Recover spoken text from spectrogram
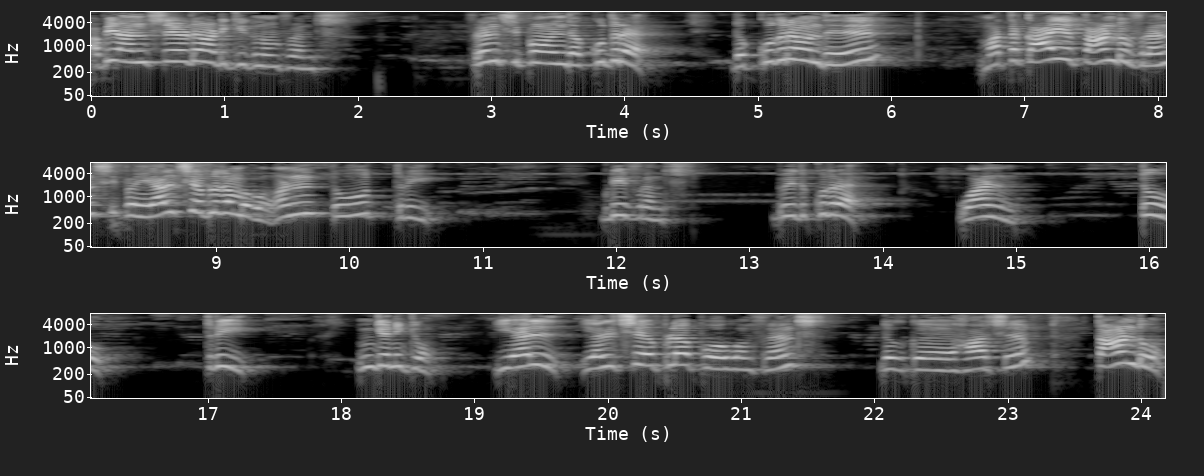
அப்படியே அந்த சைடும் அடுக்கிக்கணும் ஃப்ரெண்ட்ஸ் ஃப்ரெண்ட்ஸ் இப்போ இந்த குதிரை இந்த குதிரை வந்து மற்ற காயை தாண்டும் ஃப்ரெண்ட்ஸ் இப்போ எல் ஷேப்பில் தான் போகும் ஒன் டூ த்ரீ இப்படி ஃப்ரெண்ட்ஸ் இப்போ இது குதிரை. ஒன் டூ த்ரீ இங்கே நிற்கும் எல் எல் ஷேப்பில் போகும் ஃப்ரெண்ட்ஸ் இந்த ஹார்ஸு தாண்டும்.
